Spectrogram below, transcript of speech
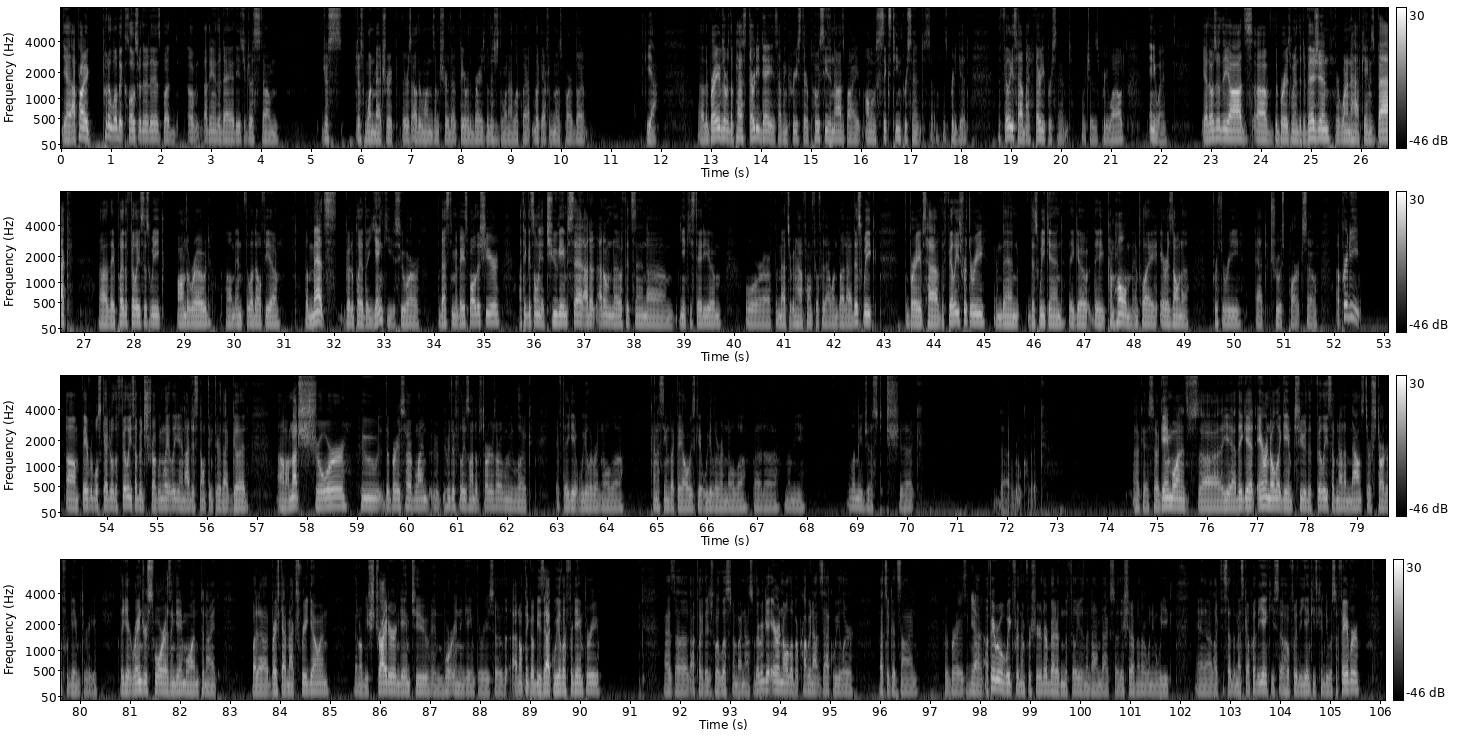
yeah, I probably put a little bit closer than it is, but um, at the end of the day, these are just um, just just one metric. There's other ones I'm sure that favor the Braves, but this is the one I look at look at for the most part. But yeah. Uh, the Braves over the past 30 days have increased their postseason odds by almost 16%, so that's pretty good. The Phillies have by 30%, which is pretty wild. Anyway, yeah, those are the odds of the Braves winning the division. They're one and a half games back. Uh, they play the Phillies this week on the road um, in Philadelphia. The Mets go to play the Yankees, who are the best team in baseball this year. I think it's only a two-game set. I don't I don't know if it's in um, Yankee Stadium or if the Mets are going to have home field for that one. But uh, this week, the Braves have the Phillies for three, and then this weekend they go they come home and play Arizona for three at Truist Park. So a pretty um, favorable schedule. The Phillies have been struggling lately, and I just don't think they're that good. Um, I'm not sure who the Braves have lined, who their Phillies lined up starters are. Let me look. If they get Wheeler and Nola, kind of seems like they always get Wheeler and Nola. But uh, let me let me just check that real quick. Okay, so game one is uh, yeah they get Aaron Nola game two. The Phillies have not announced their starter for game three. They get Ranger Suarez in game one tonight, but uh, Brace got Max Fried going. Then it'll be Strider in game two and Morton in game three. So th- I don't think it'll be Zack Wheeler for game three, as uh, I feel like they just would listen him by now. So they're gonna get Aaron Nola, but probably not Zack Wheeler. That's a good sign for the Braves. And yeah, a favorable week for them for sure. They're better than the Phillies and the Diamondbacks, so they should have another winning week. And uh, like I said, the Mets got to play the Yankees, so hopefully the Yankees can do us a favor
